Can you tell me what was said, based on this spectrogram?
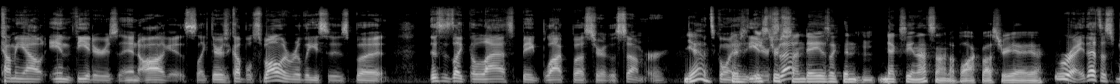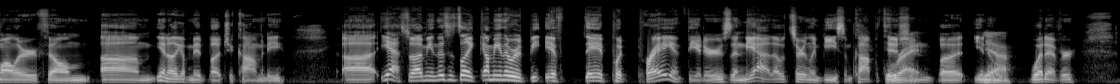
coming out in theaters in August. Like there's a couple smaller releases, but this is like the last big blockbuster of the summer. Yeah, It's going to There's theaters. Easter So that- Sunday is like the Mhm. next thing. That's not a blockbuster. Yeah, yeah. Right, that's a smaller film. Um, you know, like a mid-budget comedy. Uh, yeah, so I mean, this is like, I mean, there would be if they had put Prey in theaters, then yeah, that would certainly be some competition. Right. But you know, Yeah. whatever.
